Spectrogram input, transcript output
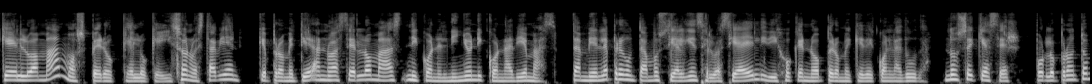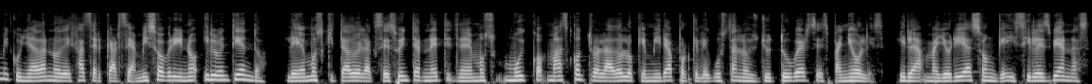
que lo amamos, pero que lo que hizo no está bien, que prometiera no hacerlo más ni con el niño ni con nadie más. También le preguntamos si alguien se lo hacía a él y dijo que no, pero me quedé con la duda. No sé qué hacer. Por lo pronto mi cuñada no deja acercarse a mi sobrino y lo entiendo. Le hemos quitado el acceso a Internet y tenemos muy más controlado lo que mira porque le gustan los youtubers españoles y la mayoría son gays y lesbianas.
